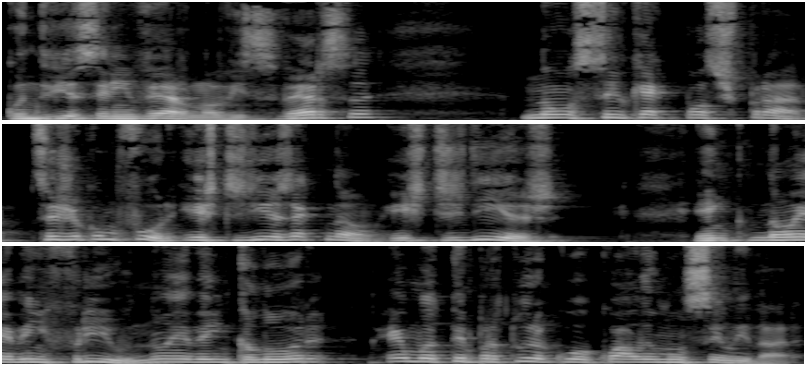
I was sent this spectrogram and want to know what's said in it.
quando devia ser inverno ou vice-versa, não sei o que é que posso esperar. Seja como for, estes dias é que não. Estes dias em que não é bem frio, não é bem calor, é uma temperatura com a qual eu não sei lidar.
